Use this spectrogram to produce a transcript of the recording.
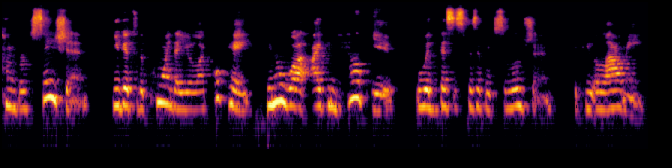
conversation, you get to the point that you're like, okay, you know what? I can help you with this specific solution if you allow me.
